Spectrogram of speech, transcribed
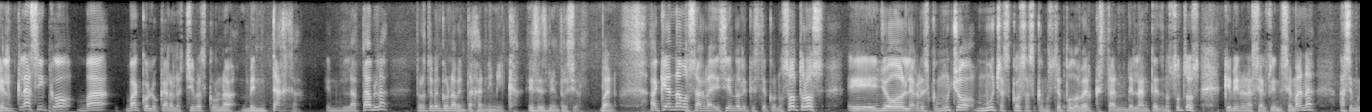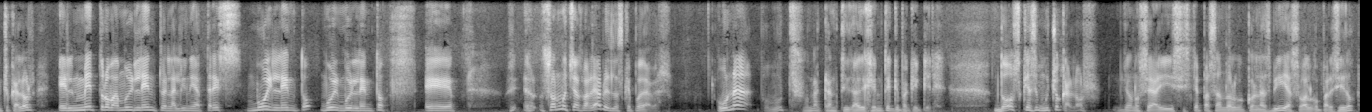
el clásico va, va a colocar a las Chivas con una ventaja en la tabla pero también con una ventaja anímica. Esa es mi impresión. Bueno, aquí andamos agradeciéndole que esté con nosotros. Eh, yo le agradezco mucho, muchas cosas como usted pudo ver que están delante de nosotros, que vienen hacia el fin de semana. Hace mucho calor. El metro va muy lento en la línea 3, muy lento, muy, muy lento. Eh, son muchas variables las que puede haber. Una, una cantidad de gente que para qué quiere. Dos, que hace mucho calor. Yo no sé ahí si esté pasando algo con las vías o algo parecido,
